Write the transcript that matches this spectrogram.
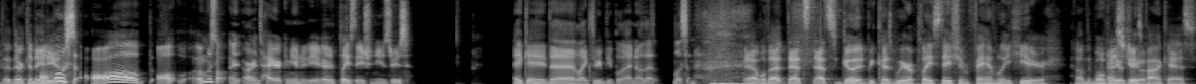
They're Canadian. almost all, all, almost all, our entire community are PlayStation users, aka the like three people that I know that listen. Yeah, well that that's that's good because we're a PlayStation family here on the Mo Video Games podcast.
